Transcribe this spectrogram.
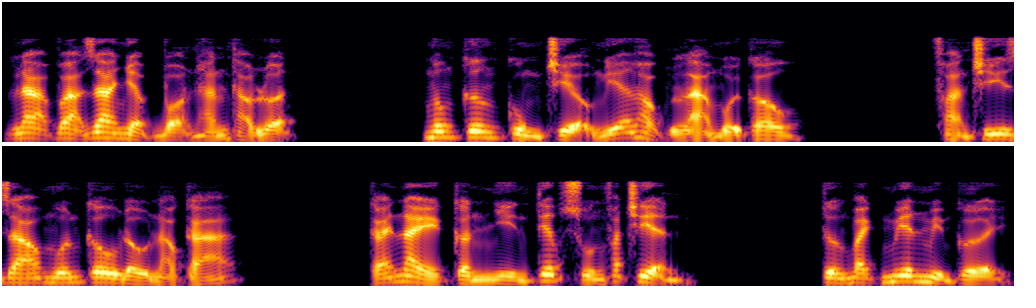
Lạ vạ gia nhập bọn hắn thảo luận. Mông Cương cùng Triệu Nghĩa học là mồi câu. Phản trí giáo muốn câu đầu nào cá. Cái này cần nhìn tiếp xuống phát triển. Tường Bạch Miên mỉm cười,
